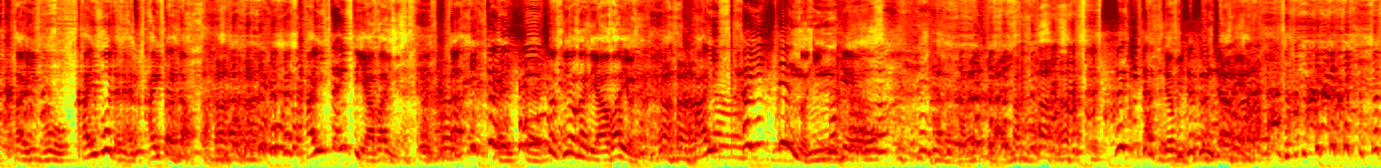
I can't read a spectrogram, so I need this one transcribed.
解剖。解剖じゃないやつ解体だわ。解体ってやばいね。解体新書って今書いてやばいよね。解体してんの人間を。話はいいんだよ。杉田って呼び捨てすんじゃねえ。よ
